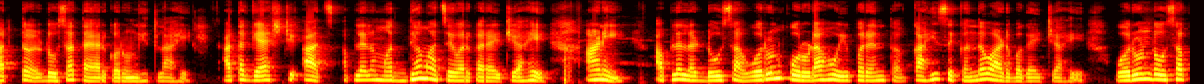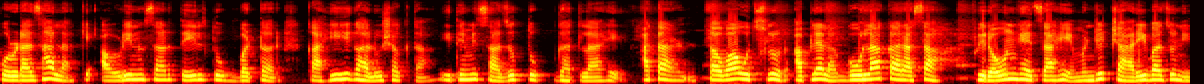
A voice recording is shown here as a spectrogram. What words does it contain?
पातळ डोसा तयार करून घेतला आहे. आता गॅसची आच आपल्याला मध्यम आचेवर करायची आहे आणि आपल्याला डोसा वरून कोरडा होईपर्यंत काही सेकंद वाट बघायची आहे. वरून डोसा कोरडा झाला की आवडीनुसार तेल तूप बटर काहीही घालू शकता. इथे मी साजूक तूप घातलं आहे. आता तवा उचलून आपल्याला गोलाकार असा फिरवून घ्यायचा आहे म्हणजे चारी बाजूनी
